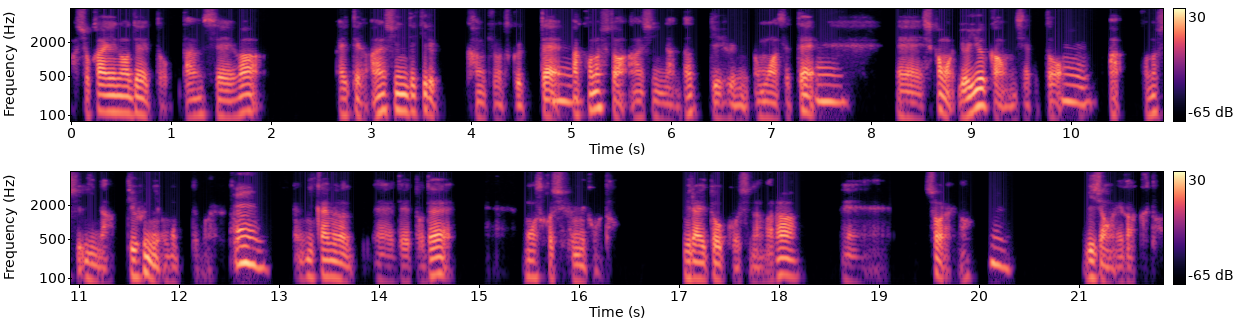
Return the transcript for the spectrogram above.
初回のデート、男性は相手が安心できる環境を作って、うんあ、この人は安心なんだっていうふうに思わせて、うん、えーしかも余裕感を見せると、うん、あ、この人いいなっていうふうに思ってもらえると。うん、2回目の、えーデートで、もう少し踏み込むと。未来トークをしながら、えー将来のうんビジョンを描くとね。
